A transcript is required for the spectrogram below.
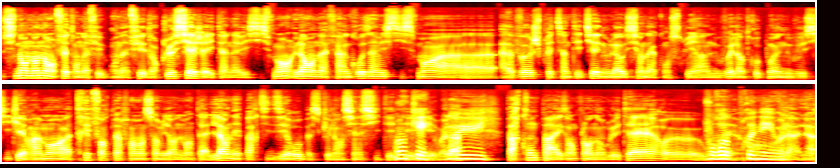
sinon, non, non, en fait, on a fait, on a fait, donc le siège a été un investissement. Là, on a fait un gros investissement à, à Vosges, près de Saint-Etienne, où là aussi, on a construit un nouvel entrepôt, un nouveau site qui est vraiment à très forte performance environnementale. Là, on est parti de zéro parce que l'ancien site était, ok. voilà. Oui, oui. Par contre, par exemple, en Angleterre, euh, Vous on reprenez, ouais. voilà, là,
